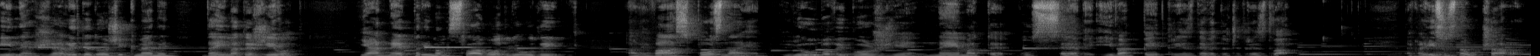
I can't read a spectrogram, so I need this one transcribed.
Vi ne želite doći k meni da imate život. Ja ne primam slavu od ljudi, ali vas poznajem. Ljubavi Božje nemate u sebi. Ivan 5, 39 42. Dakle, Isus naučava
